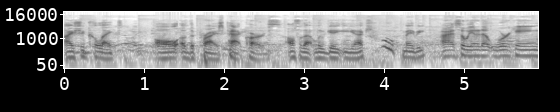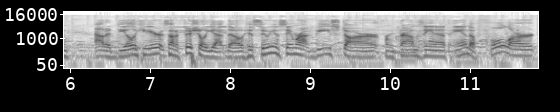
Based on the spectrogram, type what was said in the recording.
I should collect all of the prize pack cards? Also that Lugia EX, Whew, maybe. All right, so we ended up working out a deal here. It's not official yet though. Hisuian Samurott V-Star from Crown Zenith and a full art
